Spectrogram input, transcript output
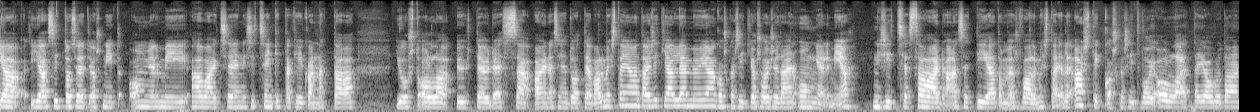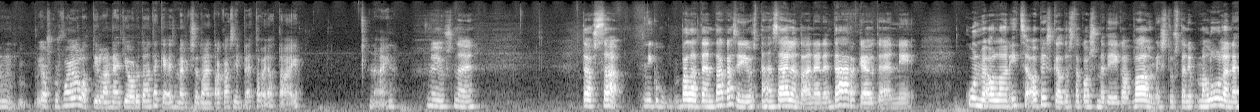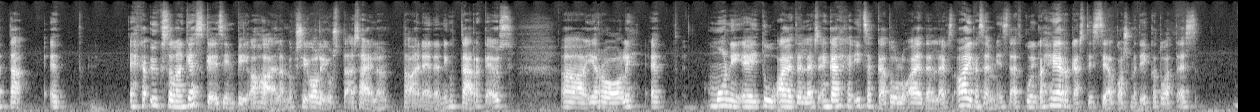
Ja, ja sitten tosiaan, että jos niitä ongelmia havaitsee, niin sitten senkin takia kannattaa just olla yhteydessä aina siihen tuotteen valmistajaan tai sitten jälleenmyyjään, koska sitten jos olisi jotain ongelmia, niin sitten se saadaan se tieto myös valmistajalle asti, koska sitten voi olla, että joudutaan, joskus voi olla tilanne, että joudutaan tekemään esimerkiksi jotain takaisinvetoja tai näin. No just näin. Tuossa niin palaten takaisin just tähän säilöntäaineiden tärkeyteen, niin kun me ollaan itse opiskeltu sitä kosmetiikan valmistusta, niin mä luulen, että, että ehkä yksi sellainen keskeisimpiä aha-elämyksiä oli just tämä säilöntäaineiden niin tärkeys ää, ja rooli. Että moni ei tule ajatelleeksi, enkä ehkä itsekään tullut ajatelleeksi aikaisemmin sitä, että kuinka herkästi siellä kosmetiikkatuotteissa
